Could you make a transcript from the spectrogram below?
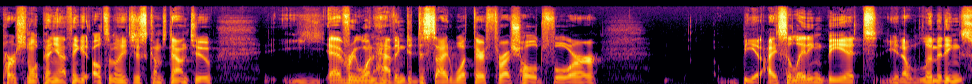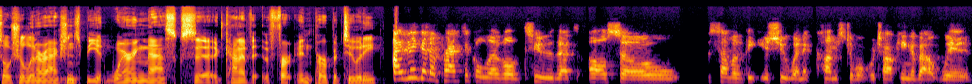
personal opinion. I think it ultimately just comes down to everyone having to decide what their threshold for be it isolating, be it you know limiting social interactions, be it wearing masks, uh, kind of for in perpetuity. I think at a practical level too, that's also some of the issue when it comes to what we're talking about with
